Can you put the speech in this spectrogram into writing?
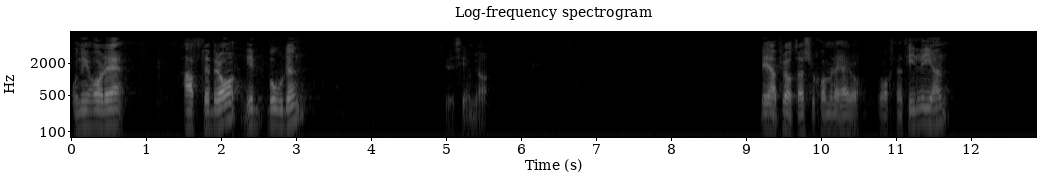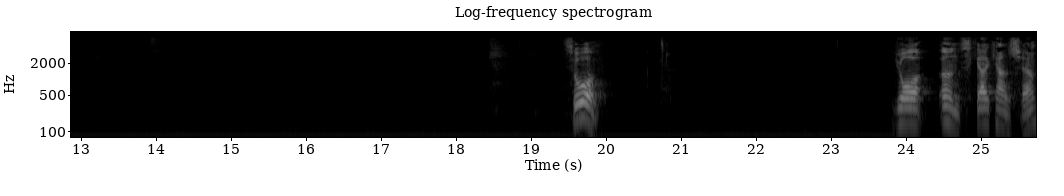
och ni har det haft det bra vid borden. Ska vi se om jag medan jag pratar så kommer det här att vakna till igen. Så. Jag önskar kanske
